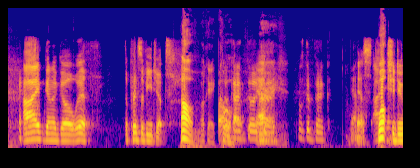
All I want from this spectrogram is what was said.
I'm gonna go with The Prince of Egypt. Oh, okay, cool. Okay, good. Yeah. Right. That was a good pick. Yes, I Well- actually do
